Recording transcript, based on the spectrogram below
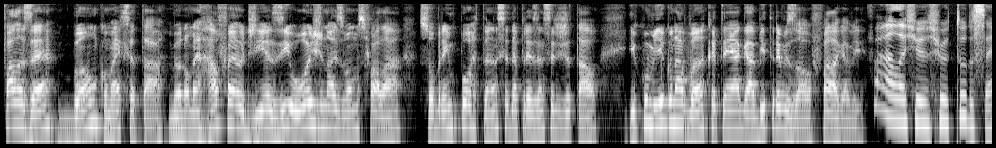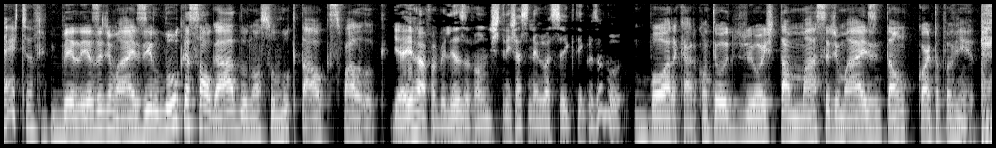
Fala Zé, bom, como é que você tá? Meu nome é Rafael Dias e hoje nós vamos falar sobre a importância da presença digital. E comigo na banca tem a Gabi Trevisol. Fala, Gabi. Fala, Chuchu, tudo certo? Beleza demais. E Lucas Salgado, nosso Luke Talks. Fala, Luke. E aí, Rafa, beleza? Vamos destrinchar esse negócio aí que tem coisa boa. Bora, cara. O conteúdo de hoje tá massa demais, então corta pra vinheta.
